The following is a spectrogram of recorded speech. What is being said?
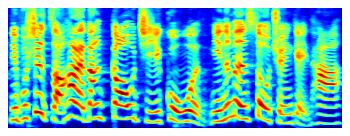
你不是找他来当高级顾问，你能不能授权给他？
